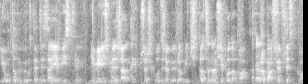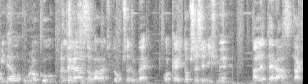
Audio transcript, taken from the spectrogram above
YouTube był wtedy zajebisty. Nie mieliśmy żadnych przeszkód, żeby robić to, co nam się podoba. A teraz Robiliśmy patrz. wszystko. Minęło pół roku, A zaczęliśmy teraz- dowalać do przeróbek. Okej, to przeżyliśmy, ale teraz, tak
